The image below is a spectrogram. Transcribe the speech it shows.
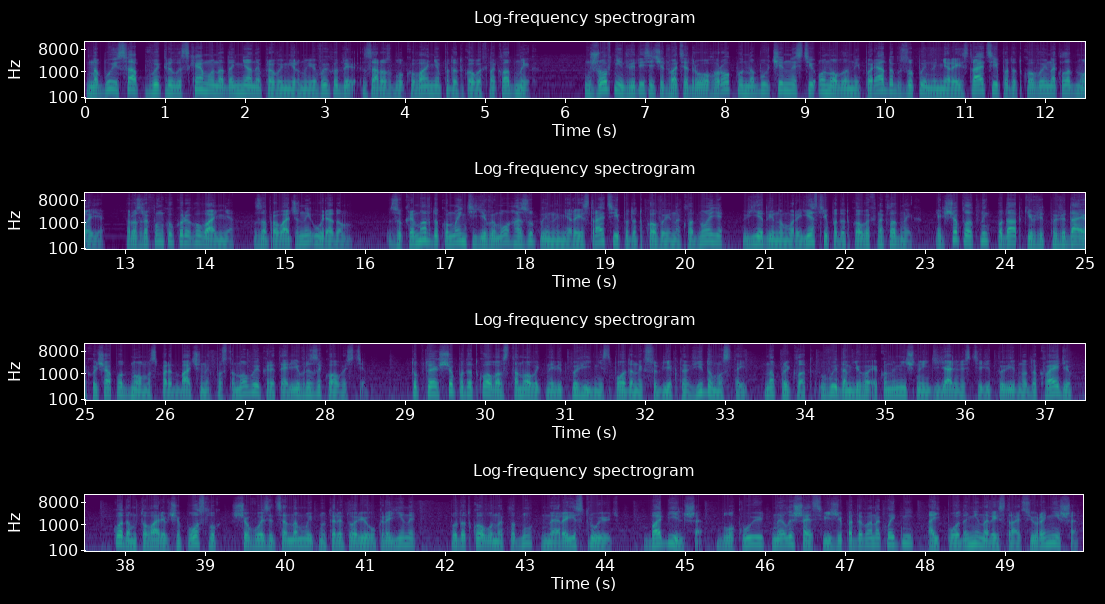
НАБУ і САП викрили схему надання неправомірної вигоди за розблокування податкових накладних. У жовтні 2022 року набув чинності оновлений порядок зупинення реєстрації податкової накладної, розрахунку коригування, запроваджений урядом. Зокрема, в документі є вимога зупинення реєстрації податкової накладної в єдиному реєстрі податкових накладних, якщо платник податків відповідає хоча б одному з передбачених постановою критеріїв ризиковості. Тобто, якщо податкова встановить невідповідність поданих суб'єктом відомостей, наприклад, видам його економічної діяльності відповідно до кведів, кодам товарів чи послуг, що ввозяться на митну територію України, податкову накладну не реєструють, ба більше блокують не лише свіжі ПДВ накладні, а й подані на реєстрацію раніше.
